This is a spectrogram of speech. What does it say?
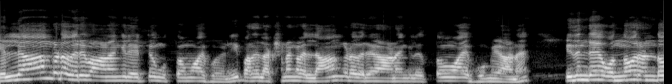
എല്ലാം കൂടെ വരുവാണെങ്കിൽ ഏറ്റവും ഉത്തമമായ ഭൂമിയാണ്. ഈ പറഞ്ഞ ലക്ഷണങ്ങളെല്ലാം കൂടെ വരികയാണെങ്കിൽ ഉത്തമമായ ഭൂമിയാണ് ഇതിന്റെ ഒന്നോ രണ്ടോ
